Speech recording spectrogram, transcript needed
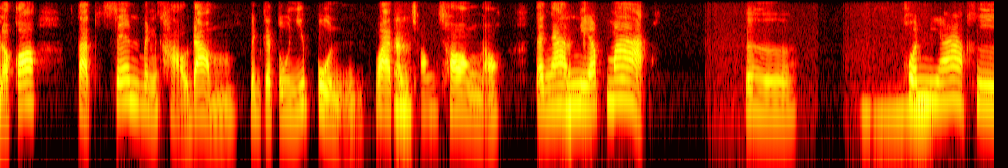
แล้วก็ตัดเส้นเป็นขาวดำเป็นการ์ตูนญี่ปุ่นวาดเป็นช่องๆเนาะแต่งานเนี้ยบมาก เออ คนเนี้ยคือ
